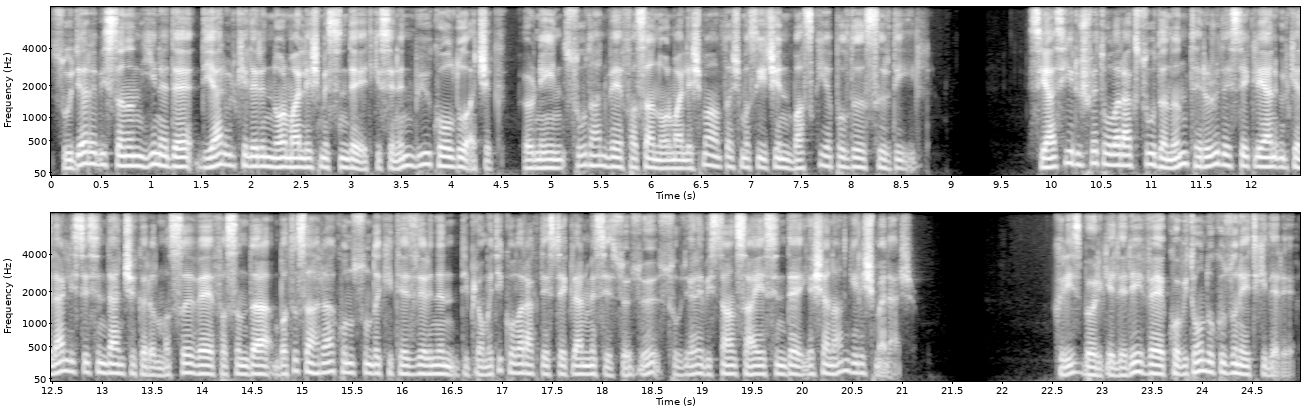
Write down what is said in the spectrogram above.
Suudi Arabistan'ın yine de diğer ülkelerin normalleşmesinde etkisinin büyük olduğu açık. Örneğin Sudan ve Fas'a normalleşme antlaşması için baskı yapıldığı sır değil. Siyasi rüşvet olarak Sudan'ın terörü destekleyen ülkeler listesinden çıkarılması ve Fas'ın da Batı Sahra konusundaki tezlerinin diplomatik olarak desteklenmesi sözü Suudi Arabistan sayesinde yaşanan gelişmeler. Kriz bölgeleri ve COVID-19'un etkileri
